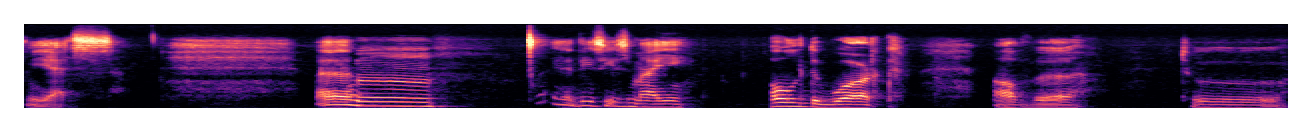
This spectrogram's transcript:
Yes. Um, this is my old work of uh, to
